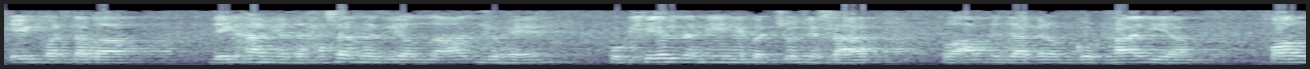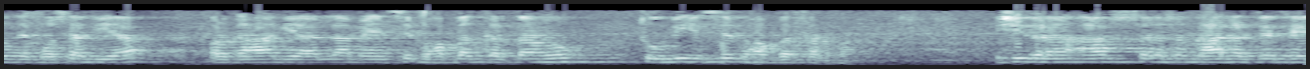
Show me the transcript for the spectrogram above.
ایک مرتبہ دیکھا کہ حسن رضی اللہ عنہ جو ہے، وہ کھیل رہے ہیں بچوں کے ساتھ، تو آپ نے جا کر ان کو اٹھا لیا اور انہیں بوسا دیا اور کہا کہ اللہ میں ان سے محبت کرتا ہوں، تو بھی ان سے محبت فرما۔ اسی طرح آپ صلی اللہ علیہ وسلم کہا کرتے تھے،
